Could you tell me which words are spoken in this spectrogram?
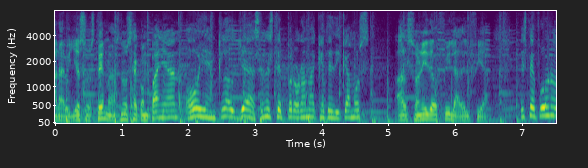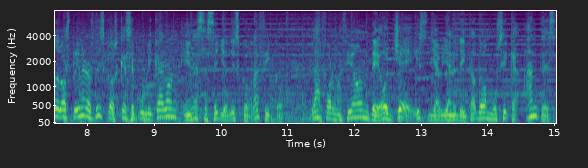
maravillosos temas nos acompañan hoy en Cloud Jazz, en este programa que dedicamos al sonido Filadelfia. Este fue uno de los primeros discos que se publicaron en ese sello discográfico. La formación de OJs ya habían editado música antes,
